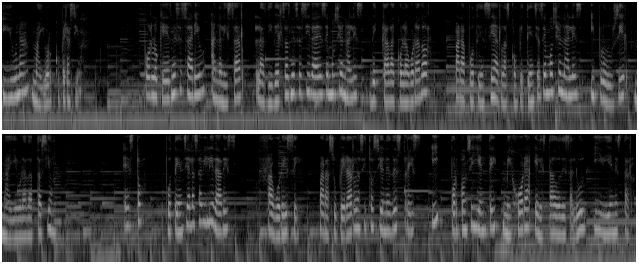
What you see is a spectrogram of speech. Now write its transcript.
y una mayor cooperación. Por lo que es necesario analizar las diversas necesidades emocionales de cada colaborador para potenciar las competencias emocionales y producir mayor adaptación. Esto potencia las habilidades, favorece para superar las situaciones de estrés y, por consiguiente, mejora el estado de salud y bienestar.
